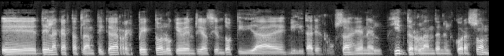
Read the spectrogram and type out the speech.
eh, de la Carta Atlántica respecto a lo que vendrían siendo actividades militares rusas en el hinterland, en el corazón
